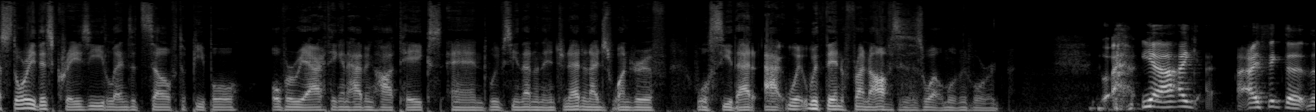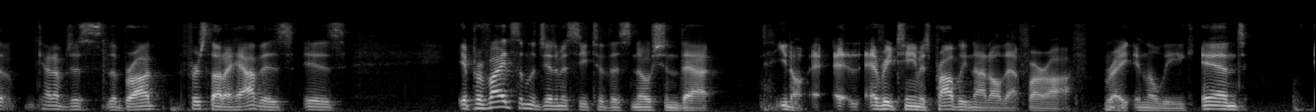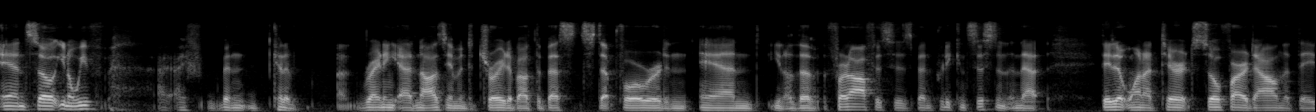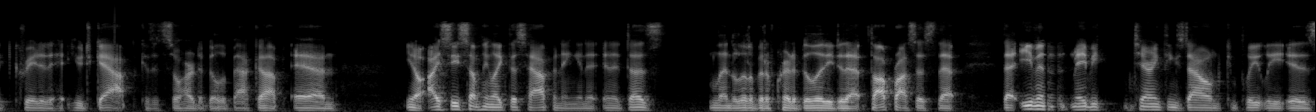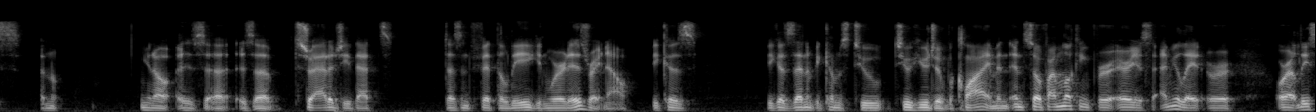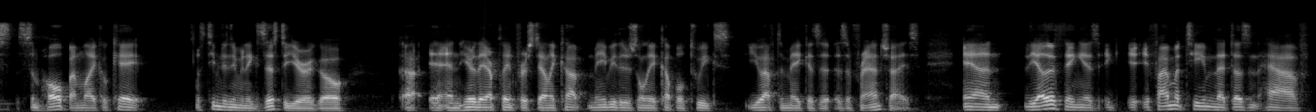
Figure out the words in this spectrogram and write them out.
a story this crazy lends itself to people overreacting and having hot takes, and we've seen that on the internet. And I just wonder if we'll see that act within front offices as well moving forward. Yeah, I I think the the kind of just the broad first thought I have is is it provides some legitimacy to this notion that you know every team is probably not all that far off hmm. right in the league and and so you know we've I, have been kind of writing ad nauseum in Detroit about the best step forward, and and you know the front office has been pretty consistent in that they didn't want to tear it so far down that they created a huge gap because it's so hard to build it back up. And you know I see something like this happening, and it and it does lend a little bit of credibility to that thought process that that even maybe tearing things down completely is an you know is a, is a strategy that doesn't fit the league and where it is right now because because then it becomes too too huge of a climb. And and so if I'm looking for areas to emulate or or at least some hope, I'm like, okay, this team didn't even exist a year ago. Uh, and here they are playing for a Stanley Cup. Maybe there's only a couple tweaks you have to make as a as a franchise. And the other thing is, if I'm a team that doesn't have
